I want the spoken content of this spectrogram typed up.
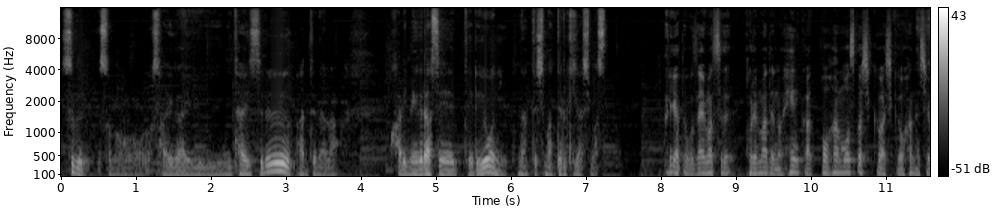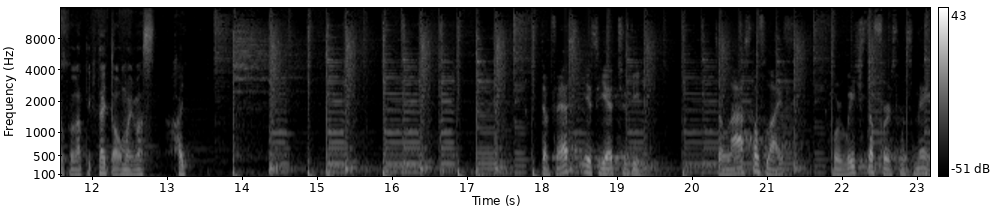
すぐその災害に対するアンテナが張り巡らせてるようになってしまってる気がします。ありがとうございますこれまでの変化後半もう少し詳しくお話を伺っていきたいと思いますはい。The best is yet to be. The last of life for which the first was made.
